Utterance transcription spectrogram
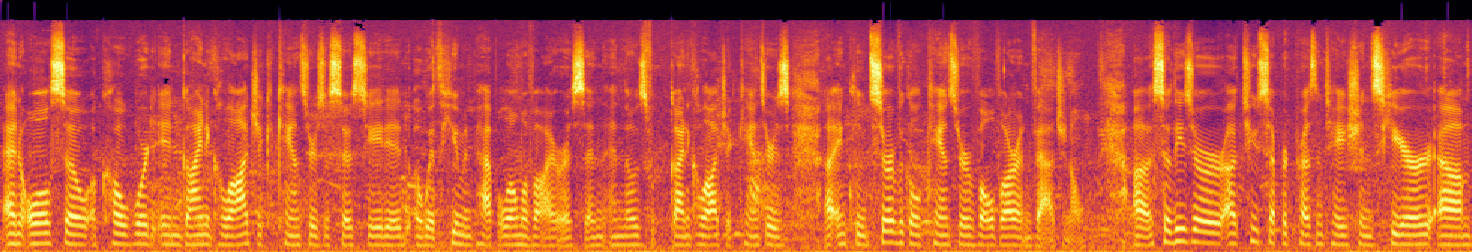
and also a cohort in gynecologic cancers associated with human papillomavirus virus, and, and those gynecologic cancers uh, include cervical cancer, vulvar, and vaginal. Uh, so these are uh, two separate presentations here. Um,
